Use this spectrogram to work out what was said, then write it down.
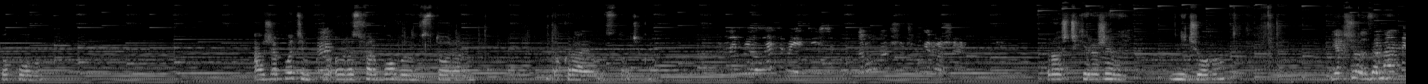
по колу. А вже потім розфарбовуємо в сторону до краю листочка. Трошечки рожевий. Нічого. Якщо занадто,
